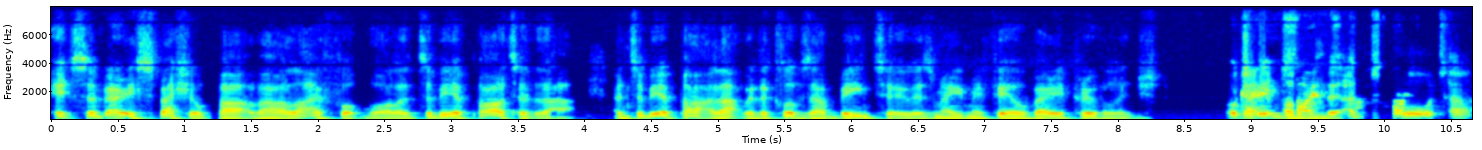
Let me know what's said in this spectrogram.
it's a very special part of our life, football, and to be a part of that, and to be a part of that with the clubs I've been to, has made me feel very privileged. Or to Okay, be a part of so- it as a supporter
